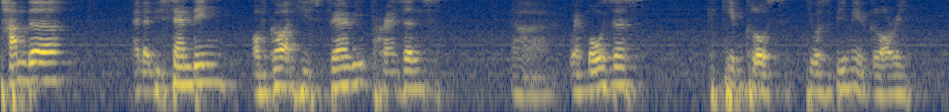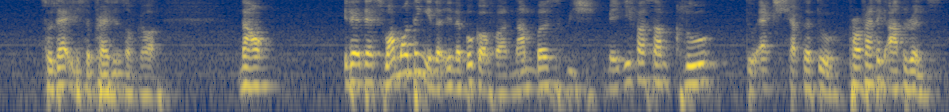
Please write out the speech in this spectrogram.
thunder, and the descending of God, His very presence. Uh, when Moses came close, he was beaming with glory. So that is the presence of God. Now, there's one more thing in the, in the book of uh, Numbers which may give us some clue to Acts chapter 2 prophetic utterance.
